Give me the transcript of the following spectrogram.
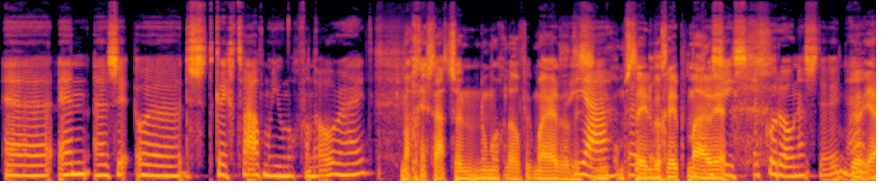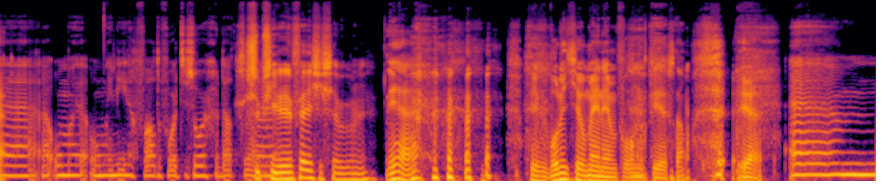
Eh, en eh, ze, eh, dus het kreeg 12 miljoen nog van de overheid. Je mag geen staatssteun noemen, geloof ik, maar dat is Ja, een omstreden begrip. Maar ja. Precies, het coronasteun. Hè, Ja. eh, om, om in ieder geval ervoor te zorgen dat... eh, Subsidieerde feestjes hebben we nu. Ja. Geef een bonnetje meenemen volgende keer, Stam. Ja. Ehm,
